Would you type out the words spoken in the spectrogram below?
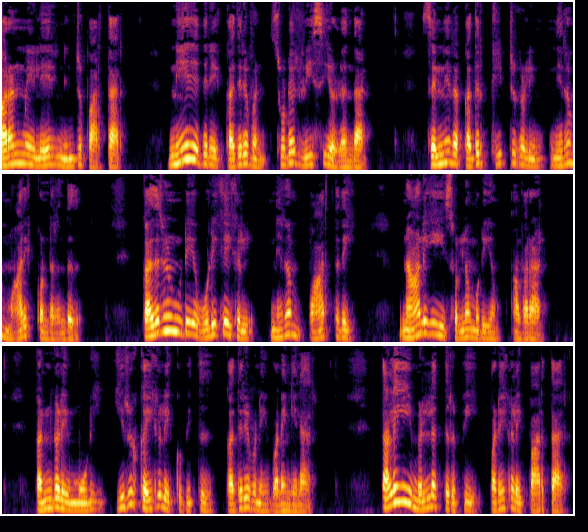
பரன் மேலேறி நின்று பார்த்தார். நேரெதிரே கதிரவன் சுடர் வீசி எழுந்தான். செந்நிற கதிர்கீற்றுகளின் நிறம் மாறிக்கொண்டிருந்தது கதிரவனுடைய ஒளிகைகள் நிறம் பார்த்ததை நாளிகையை சொல்ல முடியும் அவரால். கண்களை மூடி இரு கைகளை குவித்து கதிரவனை வணங்கினார். தலையை மெல்ல திருப்பி படைகளை பார்த்தார்.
